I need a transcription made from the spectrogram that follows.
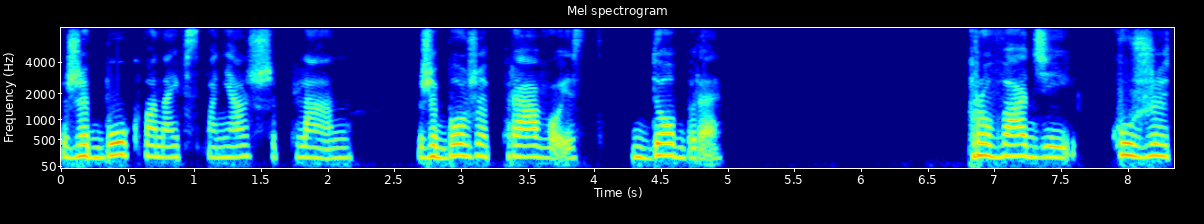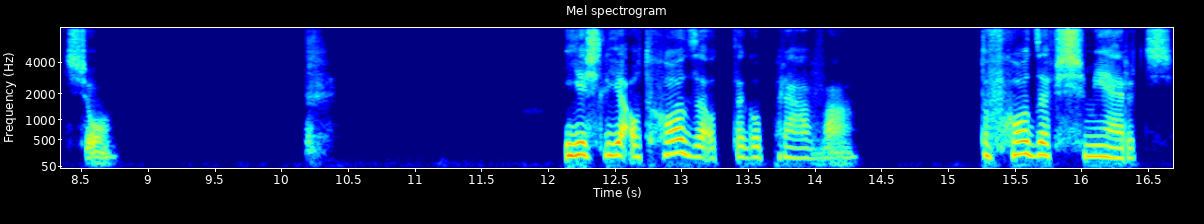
że Bóg ma najwspanialszy plan, że Boże prawo jest dobre, prowadzi ku życiu. Jeśli ja odchodzę od tego prawa, to wchodzę w śmierć,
